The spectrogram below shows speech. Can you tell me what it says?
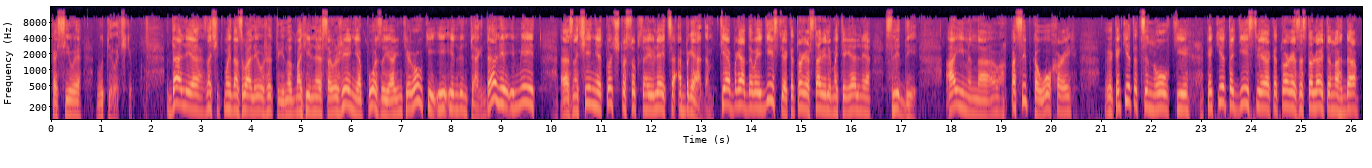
красивые бутылочки. Далее, значит, мы назвали уже три. Надмогильное сооружение, позы, ориентировки и инвентарь. Далее имеет а, значение то, что, собственно, является обрядом. Те обрядовые действия, которые оставили материальные следы. А именно посыпка охрой, э, какие-то циновки, какие-то действия, которые заставляют иногда Э,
